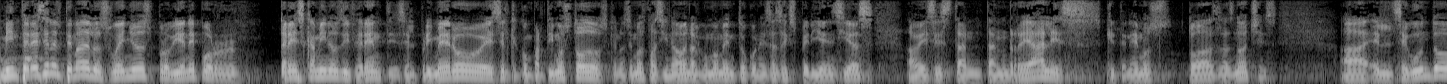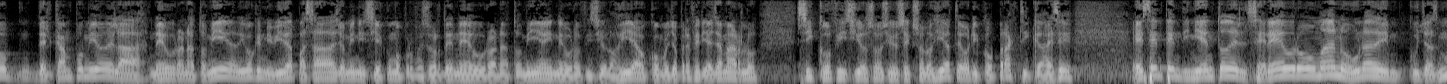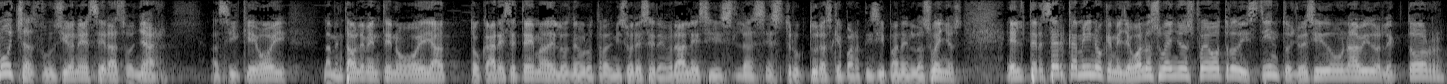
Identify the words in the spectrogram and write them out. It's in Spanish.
Mi interés en el tema de los sueños proviene por tres caminos diferentes. El primero es el que compartimos todos, que nos hemos fascinado en algún momento con esas experiencias a veces tan, tan reales que tenemos todas las noches. Ah, el segundo del campo mío de la neuroanatomía, digo que en mi vida pasada yo me inicié como profesor de neuroanatomía y neurofisiología, o como yo prefería llamarlo, psicofisio-sociosexología teórico-práctica. Ese, ese entendimiento del cerebro humano, una de cuyas muchas funciones era soñar. Así que hoy Lamentablemente no voy a tocar ese tema de los neurotransmisores cerebrales y las estructuras que participan en los sueños. El tercer camino que me llevó a los sueños fue otro distinto. Yo he sido un ávido lector,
